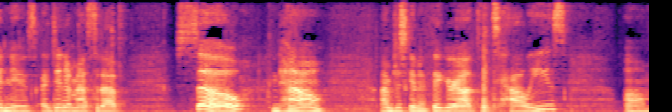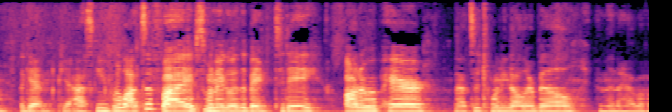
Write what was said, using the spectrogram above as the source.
Good news, I didn't mess it up. So now I'm just to figure out the tallies. Um, again, asking for lots of fives when I go to the bank today. Auto repair, that's a $20 bill. And then I have a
